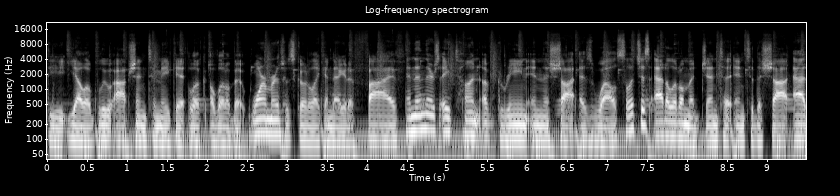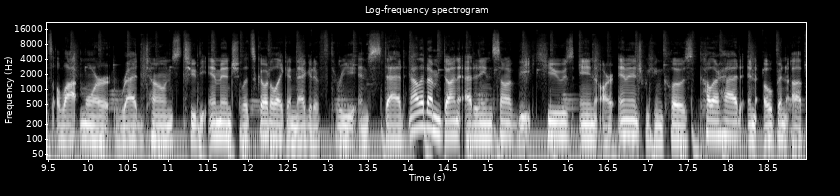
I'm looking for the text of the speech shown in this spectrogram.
the yellow blue option to make it look a little bit warmer. Let's go to like a negative five. And then there's a ton of green in the shot as well. So let's just add a little magenta into the shot. Adds a lot more red tones to the image. Let's go to like a negative three instead. Now that I'm done editing some of the hues in our image, we can close color and open up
